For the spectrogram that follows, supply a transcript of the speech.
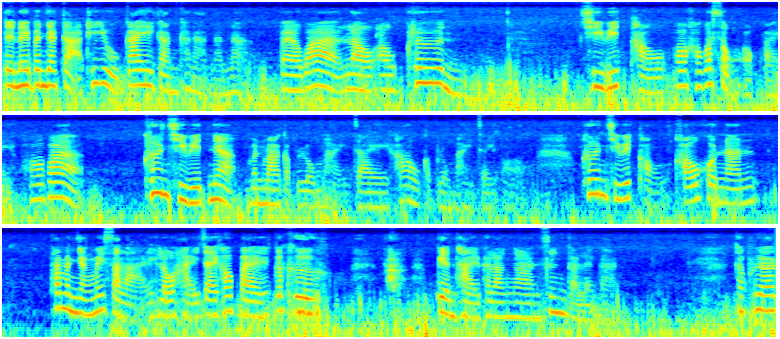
แต่ในบรรยากาศที่อยู่ใกล้กันขนาดนั้นน่ะ แปลว่าเราเอาคลื่นชีวิตเขา เพราะเขาก็ส่งออกไป เพราะว่าคลื่นชีวิตเนี่ยมันมากับลมหายใจเข้ากับลมหายใจออก คลื่นชีวิตของเขาคนนั้น ถ้ามันยังไม่สลายเราหายใจเข้าไปก็คือ เปลี่ยนถ่ายพลังงานซึ่งกันและกัน ถ้าเพื่อน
